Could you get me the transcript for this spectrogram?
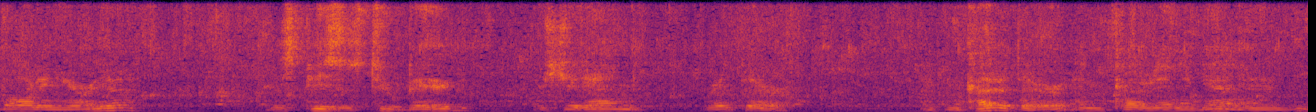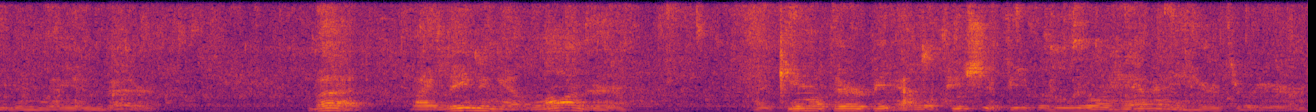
Here's balding area. This piece is too big. It should end right there. I can cut it there and cut it in again and even blend in better. But by leaving it longer, like chemotherapy alopecia people who don't have any hair through here,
